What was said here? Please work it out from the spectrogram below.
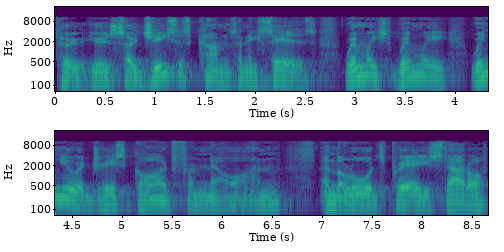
to use. So Jesus comes and he says, when we when we when you address God from now on in the Lord's Prayer, you start off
